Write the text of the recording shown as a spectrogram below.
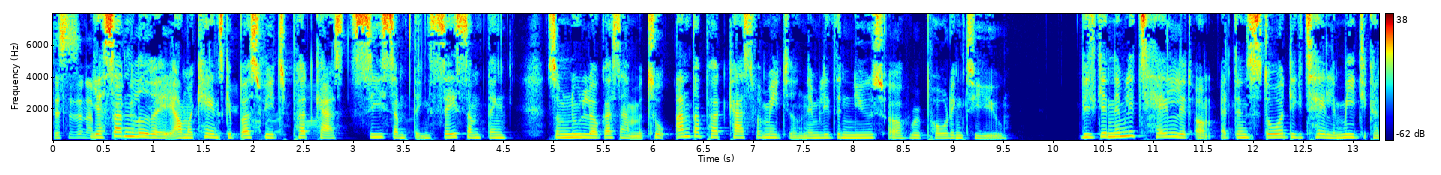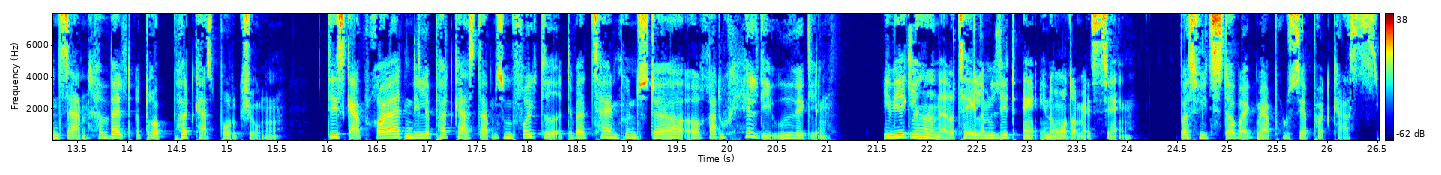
This is an ja, sådan lød det i amerikanske BuzzFeeds podcast See Something Say Something, som nu lukker sammen med to andre podcasts fra mediet, nemlig The News og Reporting to You. Vi skal nemlig tale lidt om, at den store digitale mediekoncern har valgt at droppe podcastproduktionen. Det skabte røre af den lille podcastdamm, som frygtede, at det var et tegn på en større og ret uheldig udvikling. I virkeligheden er der tale om lidt af en overdramatisering. BuzzFeed stopper ikke med at producere podcasts.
